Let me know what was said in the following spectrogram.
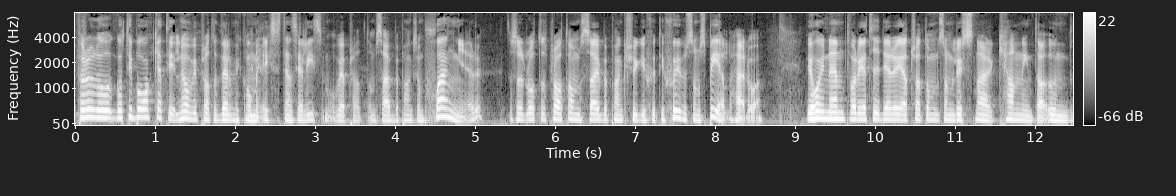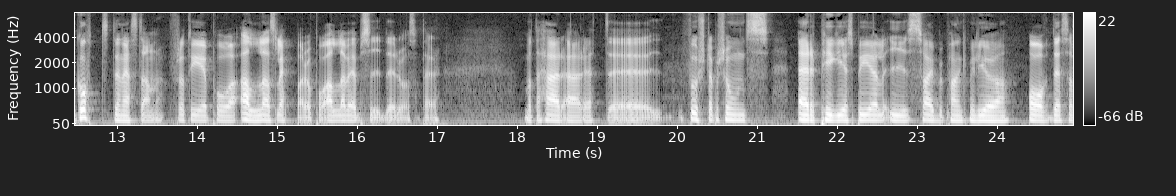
För att då gå tillbaka till, nu har vi pratat väldigt mycket om existentialism och vi har pratat om cyberpunk som genre. Så låt oss prata om Cyberpunk 2077 som spel här då. Vi har ju nämnt vad det är tidigare, jag tror att de som lyssnar kan inte ha undgått det nästan. För att det är på alla släppar och på alla webbsidor och sånt där. Om att det här är ett eh, första persons RPG-spel i cyberpunk-miljö av dessa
